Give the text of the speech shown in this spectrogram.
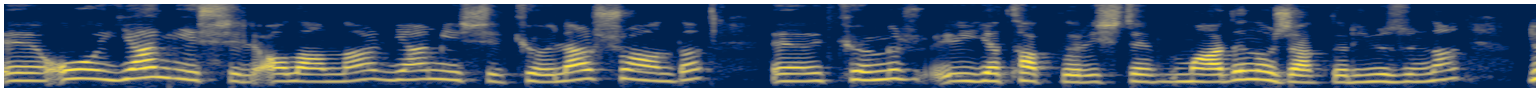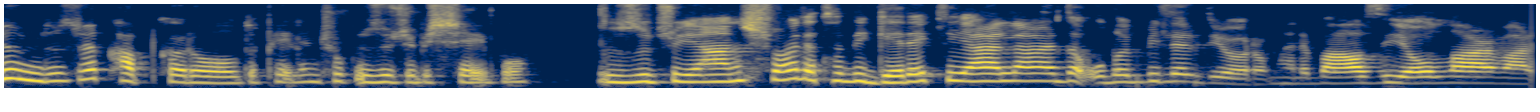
E, o yemyeşil alanlar, yemyeşil köyler şu anda e, kömür e, yatakları işte maden ocakları yüzünden dümdüz ve kapkara oldu Pelin. Çok üzücü bir şey bu. Üzücü yani şöyle tabii gerekli yerlerde olabilir diyorum. Hani bazı yollar var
